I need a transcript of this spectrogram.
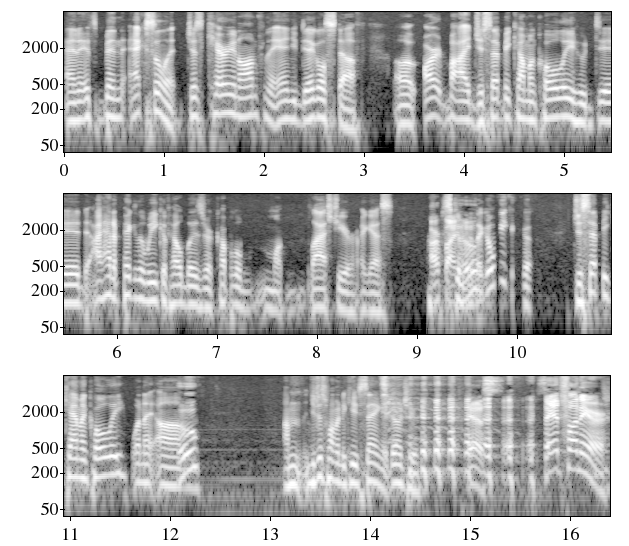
and it's been excellent. Just carrying on from the Andy Diggle stuff. Uh, art by Giuseppe Camuncoli, who did. I had a pick of the week of Hellblazer a couple of last year, I guess. Art by It's gonna be who? Like a week ago. Giuseppe Camuncoli. When I um, Who? I'm, you just want me to keep saying it, don't you? yes. Say it funnier.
